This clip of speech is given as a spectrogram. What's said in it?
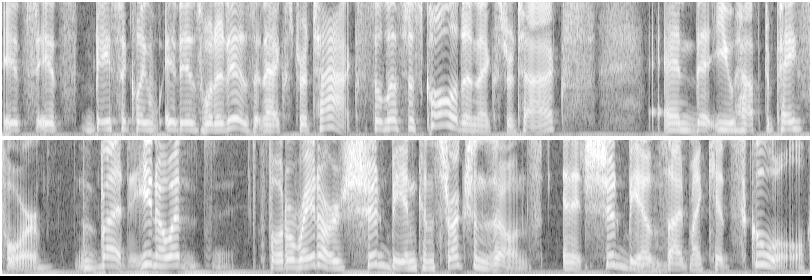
It's it's basically it is what it is, an extra tax. So let's just call it an extra tax and that you have to pay for. But you know what? Photo radar should be in construction zones and it should be mm-hmm. outside my kid's school.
